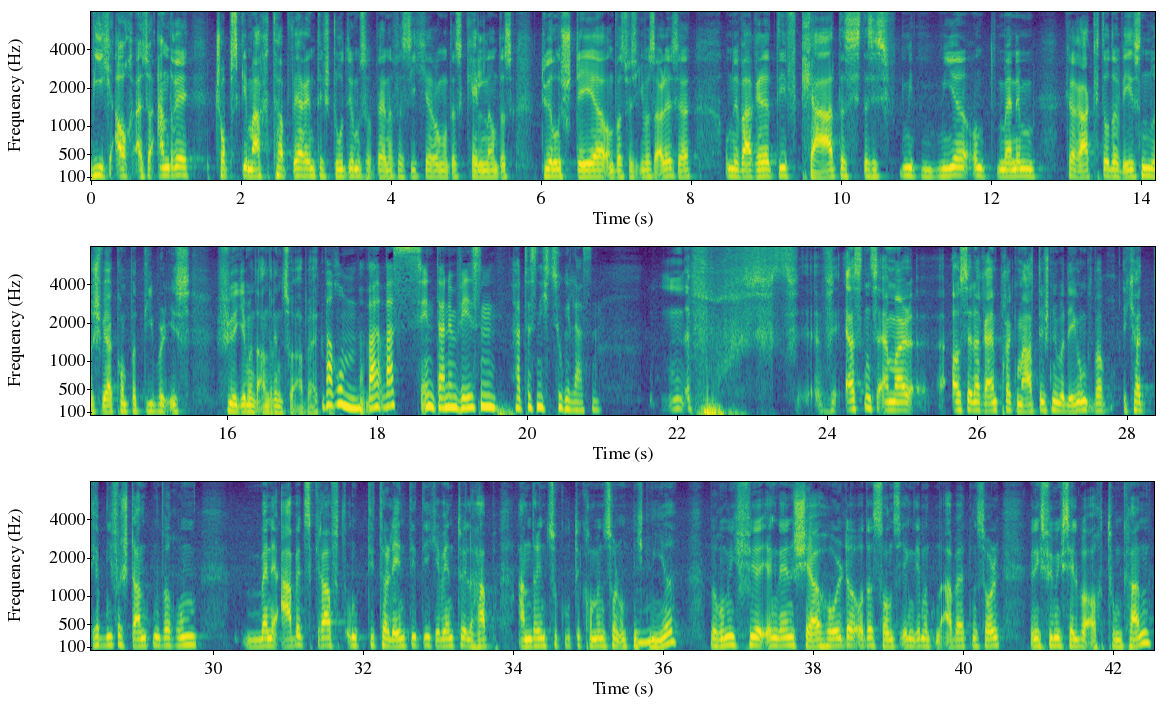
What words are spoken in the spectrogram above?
wie ich auch also andere Jobs gemacht habe während des Studiums bei einer Versicherung und als Kellner und als Türlsteher und was weiß ich was alles. Ja. Und mir war relativ klar, dass, dass es mit mir und meinem Charakter oder Wesen nur schwer kompatibel ist, für jemand anderen zu arbeiten. Warum? Wa- Was in deinem Wesen hat das nicht zugelassen? Erstens einmal aus einer rein pragmatischen Überlegung, ich, habe nie verstanden, warum meine Arbeitskraft und die Talente, die ich eventuell habe, anderen zugutekommen sollen und nicht mir. Warum ich für irgendeinen Shareholder oder sonst irgendjemanden arbeiten soll, wenn ich es für mich selber auch tun kann.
